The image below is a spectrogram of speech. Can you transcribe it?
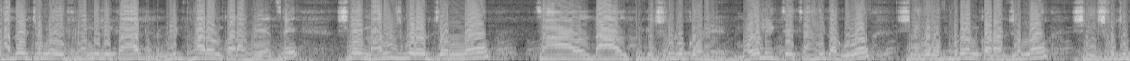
যাদের জন্য এই ফ্যামিলি কার্ড নির্ধারণ করা হয়েছে, সেই মানুষগুলোর জন্য চাল, ডাল থেকে শুরু করে মৌলিক যে চাহিদাগুলো, সেগুলো পূরণ করার জন্য সেই সুযোগ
